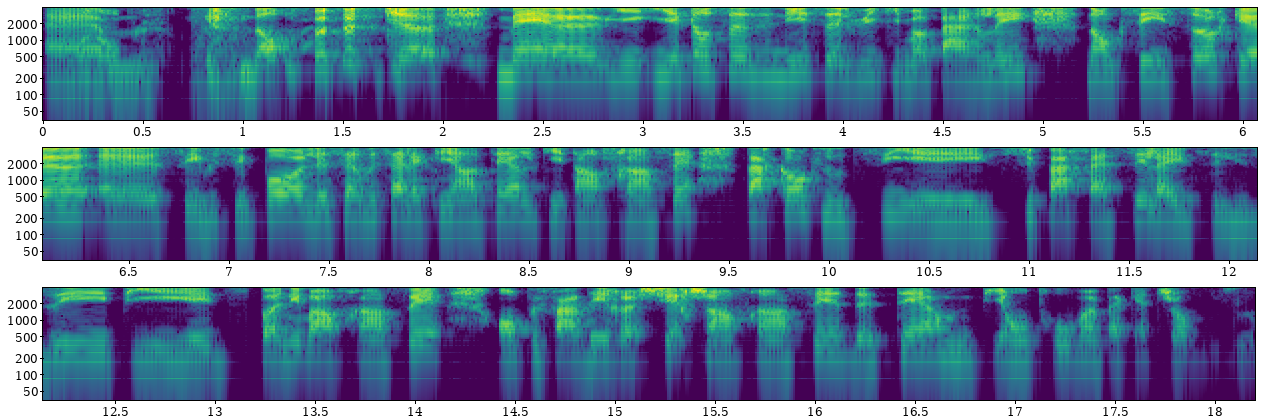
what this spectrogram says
moi non plus. non, mais il, il, est aux États-Unis lui qui m'a parlé. Donc, c'est sûr que euh, c'est, c'est pas le service à la clientèle qui est en français. Par contre, l'outil est super facile à utiliser, puis est disponible en français. On peut faire des recherches en français de termes, puis on trouve un paquet de choses. Là.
